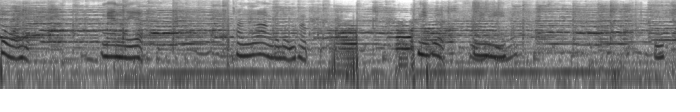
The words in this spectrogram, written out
สวยเนี่ยแมนเลยอะชั้นล่างกระโดดครับ นี่ก็ไม่มี โอเค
